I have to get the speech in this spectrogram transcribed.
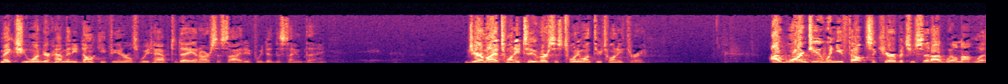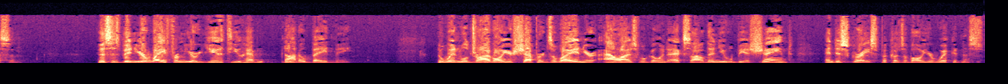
Makes you wonder how many donkey funerals we'd have today in our society if we did the same thing. Jeremiah 22, verses 21 through 23. I warned you when you felt secure, but you said, I will not listen. This has been your way from your youth. You have not obeyed me. The wind will drive all your shepherds away, and your allies will go into exile. Then you will be ashamed and disgraced because of all your wickedness.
